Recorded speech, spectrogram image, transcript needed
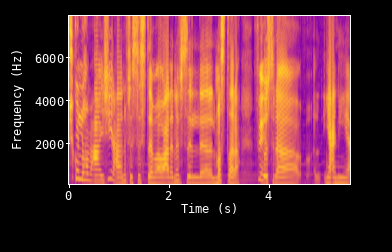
مش كلهم عايشين على نفس السيستم أو على نفس ال- المسطرة. في أسرة يعني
